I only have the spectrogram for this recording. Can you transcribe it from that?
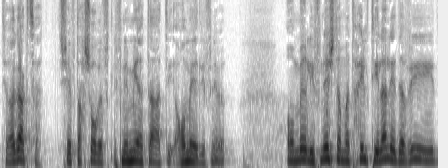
תירגע קצת, שב, תחשוב לפני מי אתה עומד, לפני... אומר לפני שאתה מתחיל תהילה לדוד,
